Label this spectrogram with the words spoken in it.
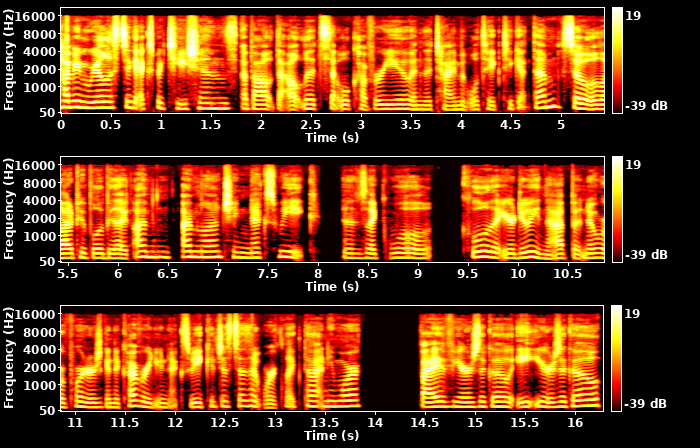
having realistic expectations about the outlets that will cover you and the time it will take to get them. So a lot of people will be like, I'm I'm launching next week. And it's like, well, cool that you're doing that, but no reporter is going to cover you next week. It just doesn't work like that anymore. Five years ago, eight years ago,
